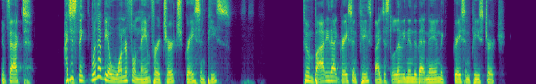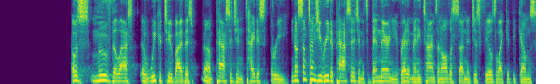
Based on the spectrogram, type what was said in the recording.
In fact, I just think, wouldn't that be a wonderful name for a church? Grace and peace? To embody that grace and peace by just living into that name, the Grace and Peace Church. I was moved the last week or two by this um, passage in Titus 3. You know, sometimes you read a passage and it's been there and you've read it many times, and all of a sudden it just feels like it becomes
